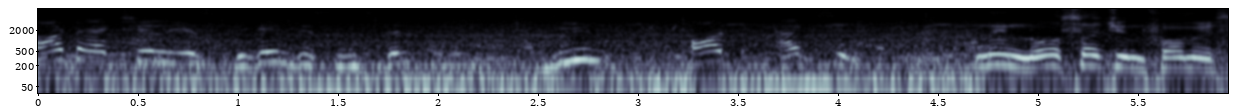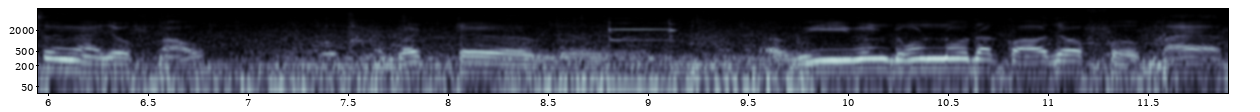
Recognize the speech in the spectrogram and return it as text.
hot axle is behind this incident. Wheel hot axle. No, no such information as of now, but uh, uh, we even don't know the cause of uh, fire.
